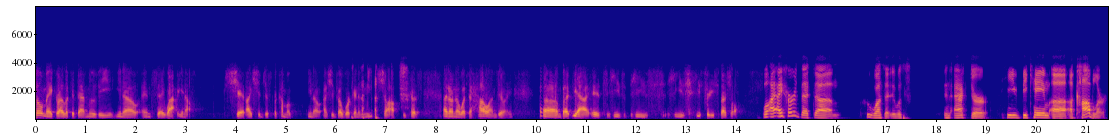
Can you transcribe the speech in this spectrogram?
filmmaker, I look at that movie, you know, and say, wow, you know, shit, I should just become a, you know, I should go work in a meat shop because I don't know what the hell I'm doing. Um, but yeah, it's he's he's he's he's pretty special. Well, I, I heard that um, who was it? It was an actor. He became a, a cobbler.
